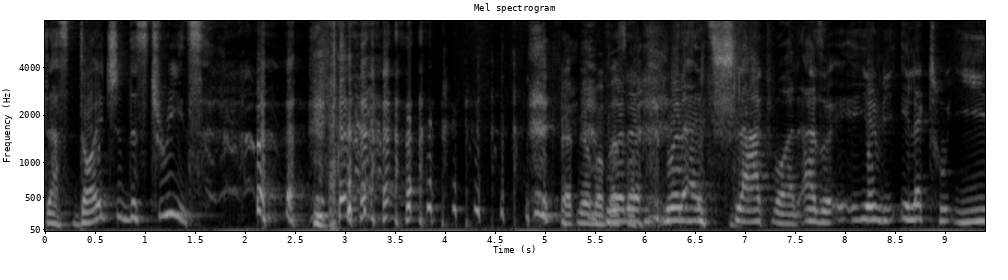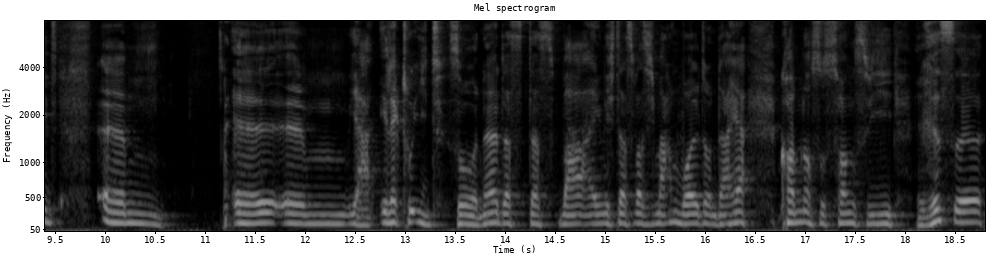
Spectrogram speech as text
das deutsche The Streets. Fällt mir immer. Wurde, wurde als Schlagwort. Also irgendwie Elektroid, ähm, äh, ähm, ja, Elektroid, so, ne, das, das war eigentlich das, was ich machen wollte und daher kommen noch so Songs wie Risse,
